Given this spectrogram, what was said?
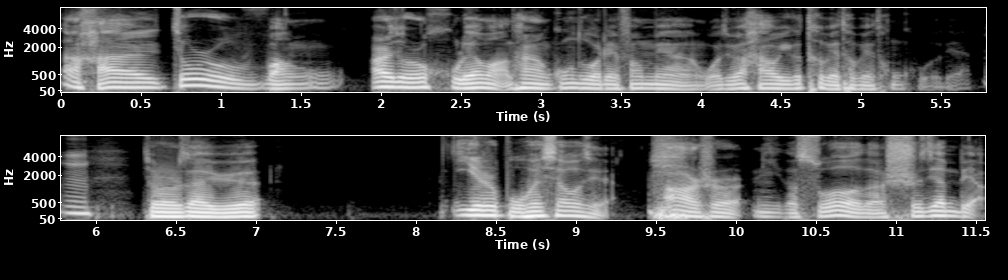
但还就是网，二就是互联网它上工作这方面，我觉得还有一个特别特别痛苦的点，嗯，就是在于，一是不回消息，二是你的所有的时间表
